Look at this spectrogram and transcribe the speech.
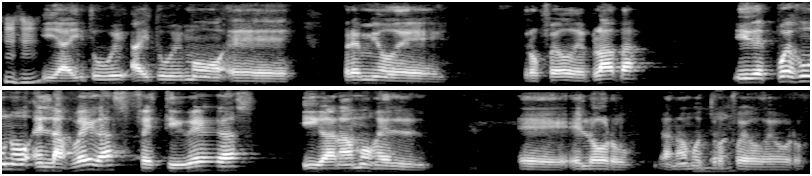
y ahí, tuve, ahí tuvimos eh, premio de, trofeo de plata. Y después uno en Las Vegas, Festivegas, y ganamos el, eh, el oro, ganamos el trofeo de oro.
